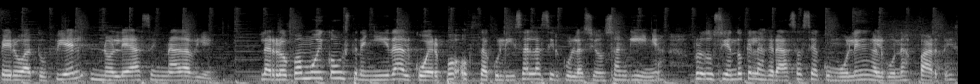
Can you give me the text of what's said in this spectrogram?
pero a tu piel no le hacen nada bien. La ropa muy constreñida al cuerpo obstaculiza la circulación sanguínea, produciendo que las grasas se acumulen en algunas partes,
